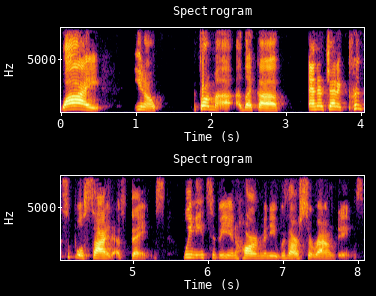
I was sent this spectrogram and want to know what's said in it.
why you know, from a, like a energetic principle side of things, we need to be in harmony with our surroundings,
